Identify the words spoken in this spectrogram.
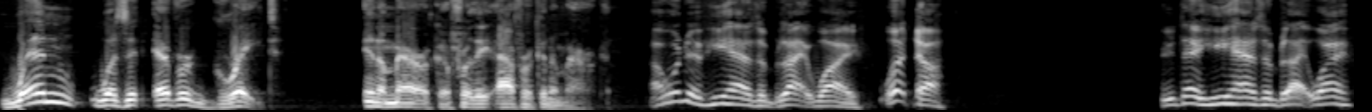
When was it ever great in America for the African American? I wonder if he has a black wife. What the? You think he has a black wife?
